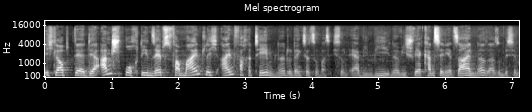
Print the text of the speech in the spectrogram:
ich glaube, der, der Anspruch, den selbst vermeintlich einfache Themen, ne, du denkst jetzt so, was ich so ein Airbnb, ne, wie schwer kann es denn jetzt sein, ne, also ein bisschen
